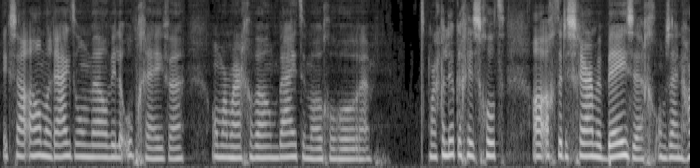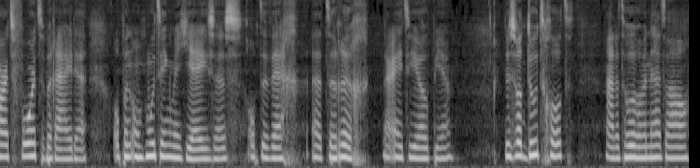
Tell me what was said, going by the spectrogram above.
ik zou al mijn rijkdom wel willen opgeven om er maar gewoon bij te mogen horen. Maar gelukkig is God al achter de schermen bezig om zijn hart voor te bereiden op een ontmoeting met Jezus op de weg uh, terug naar Ethiopië. Dus wat doet God? Nou, dat horen we net al.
